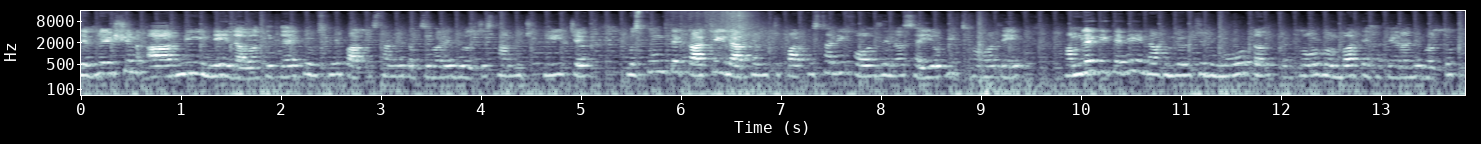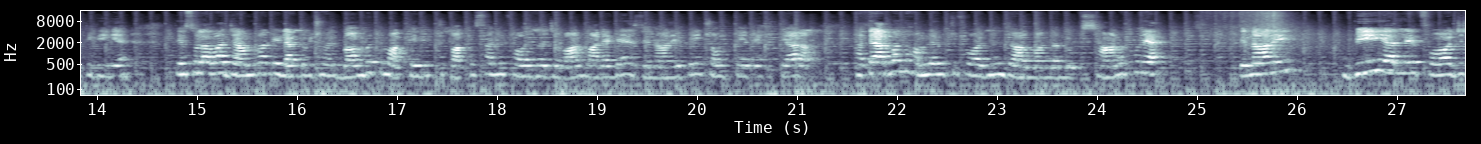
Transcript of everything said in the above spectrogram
ਲਿਬਰੇਸ਼ਨ ਆਰਮੀ ਨੇ ਦਾਅਵਾ ਕੀਤਾ ਹੈ ਕਿ ਉਸਨੇ ਪਾਕਿਸਤਾਨ ਦੇ ਕਬਜ਼ੇ ਵਾਲੇ ਬਲੋਚਿਸਤਾਨ ਵਿੱਚ ਕੀਚ ਮਸਤੂਮ ਤੇ ਕਾਚੀ ਇਲਾਕਿਆਂ ਵਿੱਚ ਪਾਕਿਸਤਾਨੀ ਫੌਜ ਦੇ ਨਾਲ ਸਹਿਯੋਗੀ ਥਾਵਾਂ ਤੇ ਹਮਲੇ ਕੀਤੇ ਨੇ। ਇਹਨਾਂ ਹਮਲੇ ਵਿੱਚ ਰਿਮੋਟ ਕੰਟਰੋਲ ਬੰਬਾਂ ਤੇ ਹਥਿਆਰਾਂ ਦੀ ਵਰਤੋਂ ਕੀਤੀ ਗਈ ਹੈ। ਤੇ ਇਸ ਤੋਂ ਇਲਾਵਾ ਜਾਮਰਾਨ ਇਲਾਕੇ ਵਿੱਚ ਹੋਏ ਬੰਬ ਧਮਾਕੇ ਵਿੱਚ ਪਾਕਿਸਤਾਨੀ ਫੌਜ ਦਾ ਜਵਾਨ ਮਾਰਿਆ ਗਿਆ। ਇਸ ਦੇ ਨਾਲ ਹੀ ਕਈ ਚੌਕੀਆਂ ਤੇ ਹਥਿਆਰਾਂ, ਹਥਿਆਰਬੰਦ ਹਮਲੇ ਵਿੱਚ ਫੌਜ ਨੂੰ ਜਾਨ-ਮਾਲ ਦਾ ਨੁਕਸਾਨ ਹੋਇਆ ਹੈ। ਤੇ ਨਾਲ ਹੀ BLA ਫੌਜ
